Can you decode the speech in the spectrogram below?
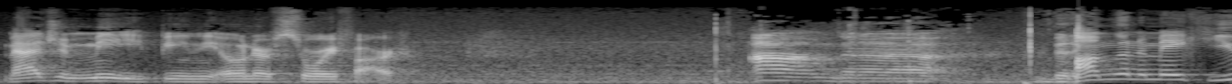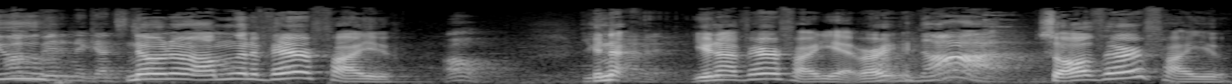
Imagine me being the owner of Storyfire. I'm gonna. I'm gonna make you. I'm bidding against no, no, I'm gonna verify you. Oh. You You're not. it. You're not verified yet, right? I'm not. So I'll verify you,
